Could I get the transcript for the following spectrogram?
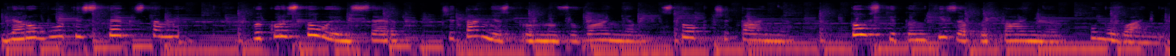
Для роботи з текстами використовую інсерт, читання з прогнозуванням, стоп-читання, товсті тонкі запитання, кубування.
